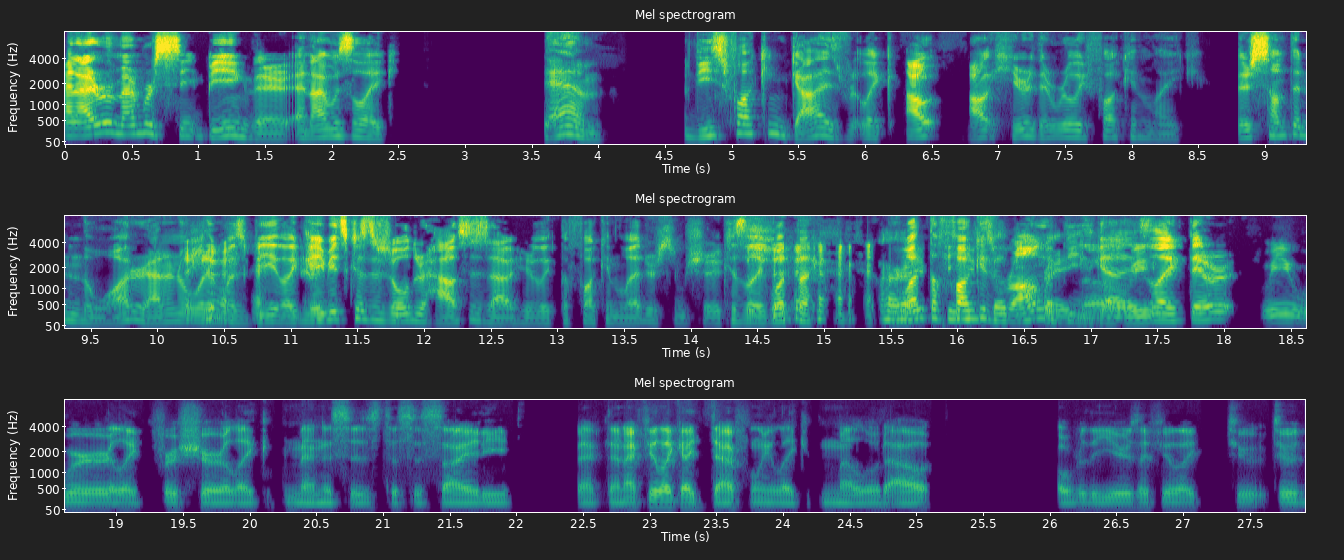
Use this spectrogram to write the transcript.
and i remember see- being there and i was like damn these fucking guys like out out here they're really fucking like there's something in the water i don't know what it must be like maybe it's because there's older houses out here like the fucking lead or some shit because like what the what the fuck is wrong with these No, guys we- like they were we were like for sure like menaces to society back then. I feel like I definitely like mellowed out over the years. I feel like to to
